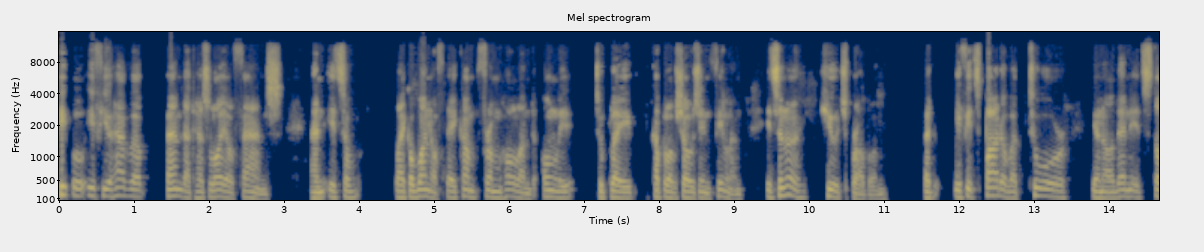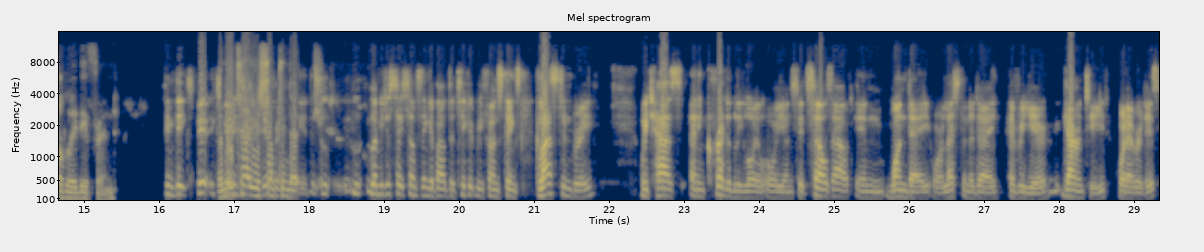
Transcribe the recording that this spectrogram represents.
people if you have a band that has loyal fans and it's a like a one-off they come from holland only to play a couple of shows in finland it's not a huge problem but if it's part of a tour you know then it's totally different I think the exper- Let me tell you something that- L- l- Let me just say something about the ticket refunds things. Glastonbury, which has an incredibly loyal audience, it sells out in one day or less than a day every year, guaranteed, whatever it is.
